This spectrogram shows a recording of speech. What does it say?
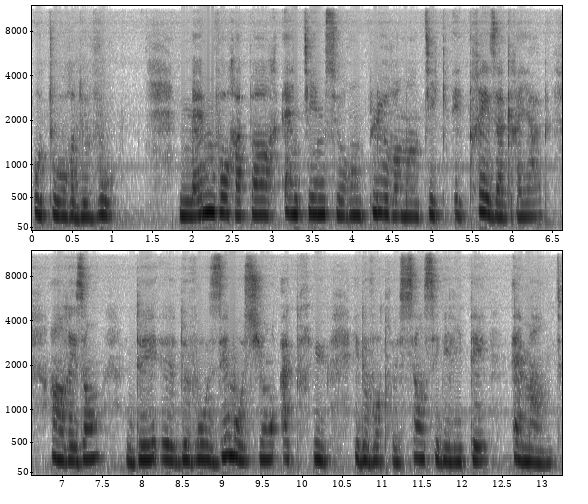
autour de vous. Même vos rapports intimes seront plus romantiques et très agréables en raison de, euh, de vos émotions accrues et de votre sensibilité aimante.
